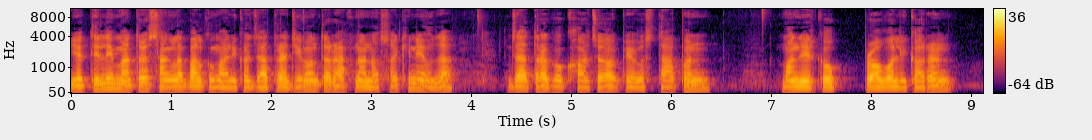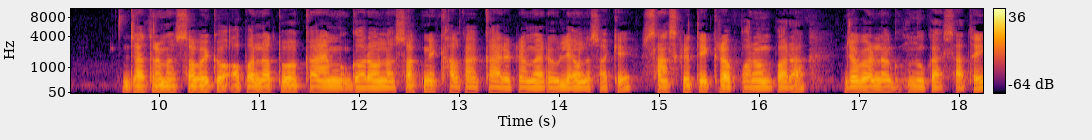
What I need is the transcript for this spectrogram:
यतिले मात्र साङ्ला बालकुमारीको जात्रा जीवन्त राख्न नसकिने हुँदा जात्राको खर्च व्यवस्थापन मन्दिरको प्रबलीकरण जात्रामा सबैको अपनत्व कायम गराउन सक्ने खालका कार्यक्रमहरू ल्याउन सके। सांस्कृतिक र परम्परा जोगाउन हुनुका साथै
